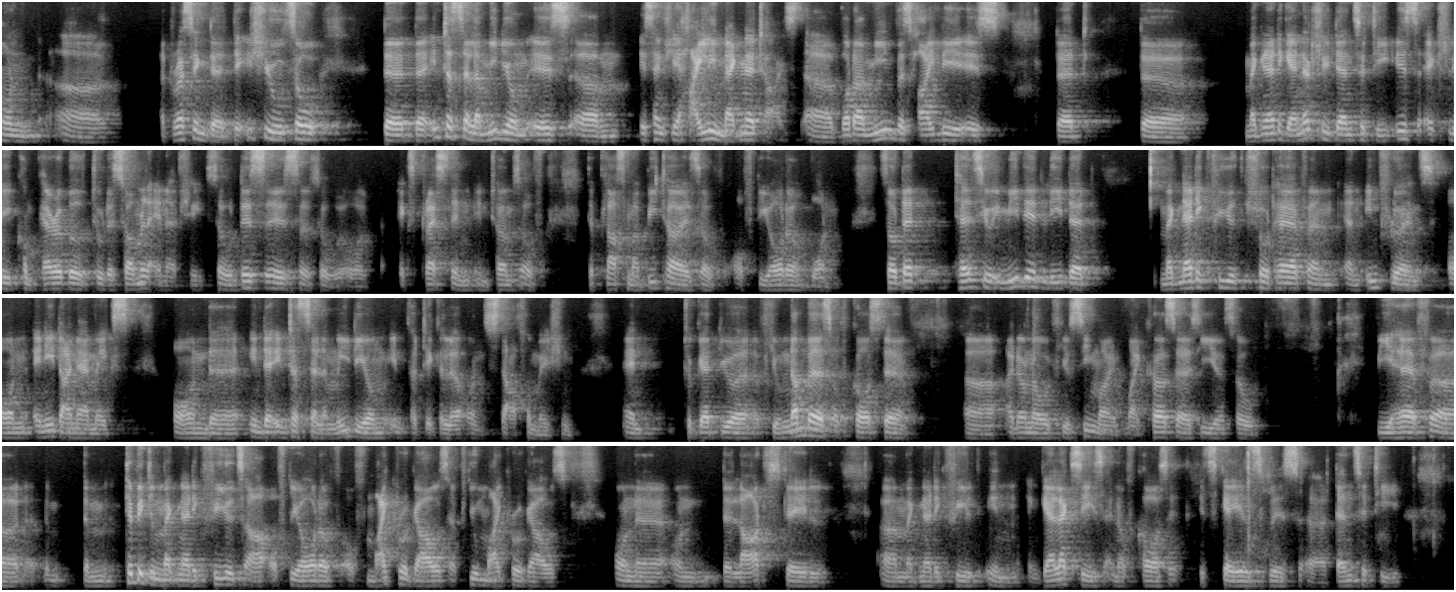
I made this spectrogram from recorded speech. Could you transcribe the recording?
on uh, addressing the, the issue. So the, the interstellar medium is um, essentially highly magnetized. Uh, what I mean with highly is that the magnetic energy density is actually comparable to the thermal energy. So this is uh, so expressed in, in terms of the plasma beta is of, of the order of one. So that tells you immediately that magnetic field should have an, an influence on any dynamics on the, in the interstellar medium, in particular on star formation. And to get you a, a few numbers, of course, the, uh, I don't know if you see my, my cursor here. So we have uh, the, the, typical magnetic fields are of the order of, of microgauss, a few microgauss on, a, on the large scale uh, magnetic field in, in, galaxies. And of course, it, it scales with uh, density,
